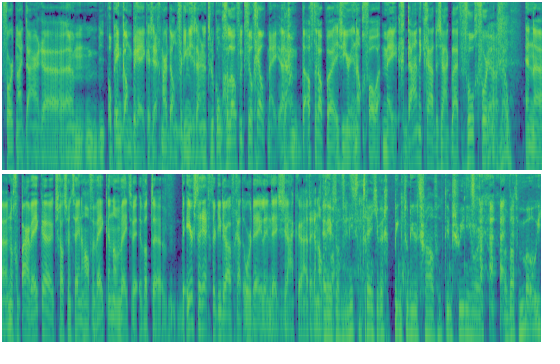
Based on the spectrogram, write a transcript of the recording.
Fortnite daar um, op in kan breken, zeg maar, dan verdienen ze daar natuurlijk ongelooflijk veel geld mee. Ja. Um, de aftrap is hier in elk geval mee gedaan. Ik ga de zaak blijven volgen voor ja, je. Nou. En uh, nog een paar weken, ik schat zo'n 2,5 weken. En dan weten we wat uh, de eerste rechter die erover gaat oordelen in deze zaak uh, er in elk En heeft nog vindt. niet een treintje weggepinkt toen hij het verhaal van Tim Sweeney hoorde. wat mooi.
